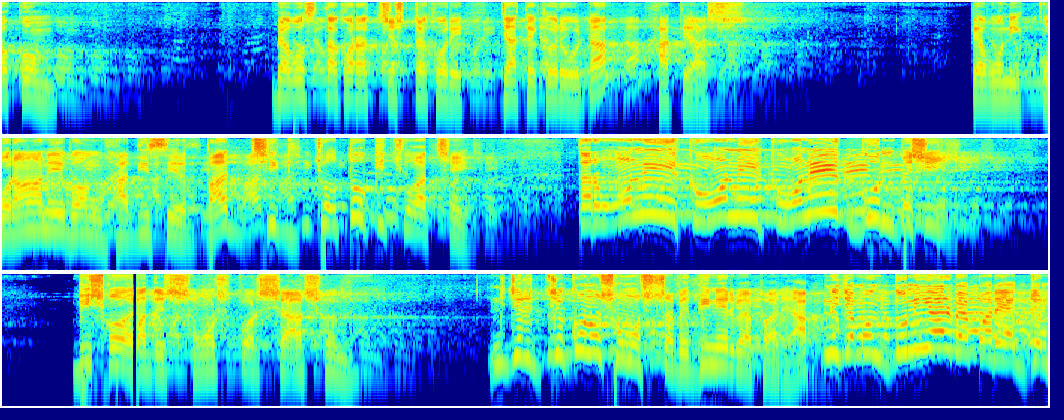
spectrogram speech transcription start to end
রকম ব্যবস্থা করার চেষ্টা করে, যাতে করে ওটা হাতে আসে। তেমনি কোরআন এবং হাদিসের বাহ্যিক যত কিছু আছে, তার অনেক অনেক অনেক গুণ বেশি। বিষয় আমাদের সংস্পর্শে আসুন। নিজের যে কোনো সমস্যা হবে দিনের ব্যাপারে। আপনি যেমন দুনিয়ার ব্যাপারে একজন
